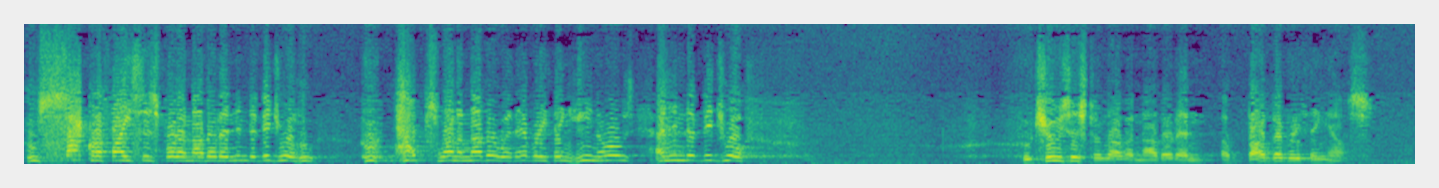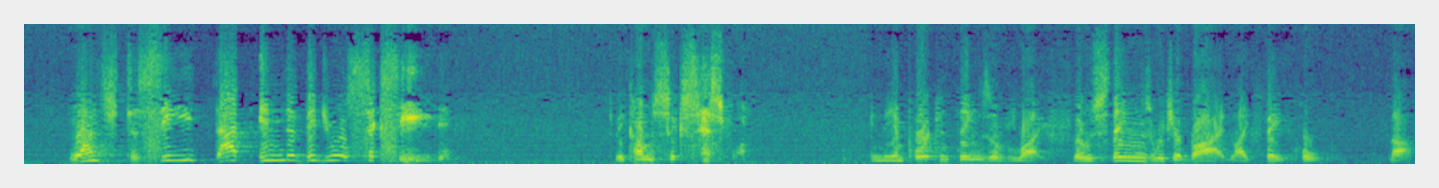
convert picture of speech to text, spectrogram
who sacrifices for another, an individual who, who helps one another with everything he knows, an individual who chooses to love another and above everything else wants to see that individual succeed become successful in the important things of life, those things which abide like faith, hope, love.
